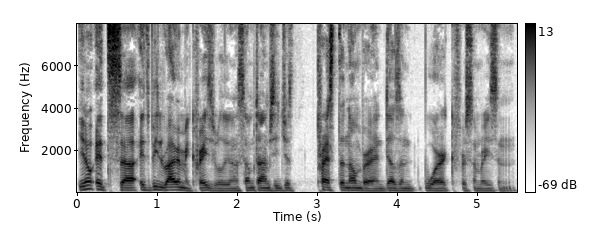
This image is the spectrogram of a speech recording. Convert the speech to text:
you know, it's uh, it's been driving me crazy. Really, you know, sometimes you just press the number and it doesn't work for some reason,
